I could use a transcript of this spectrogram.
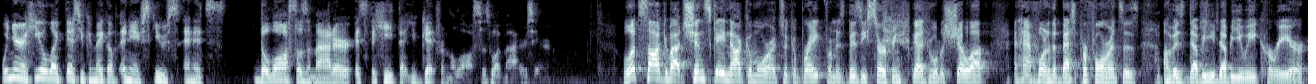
when you're a heel like this, you can make up any excuse, and it's the loss doesn't matter. It's the heat that you get from the loss is what matters here. Well, let's talk about Shinsuke Nakamura. Took a break from his busy surfing schedule to show up and have one of the best performances of his WWE career.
